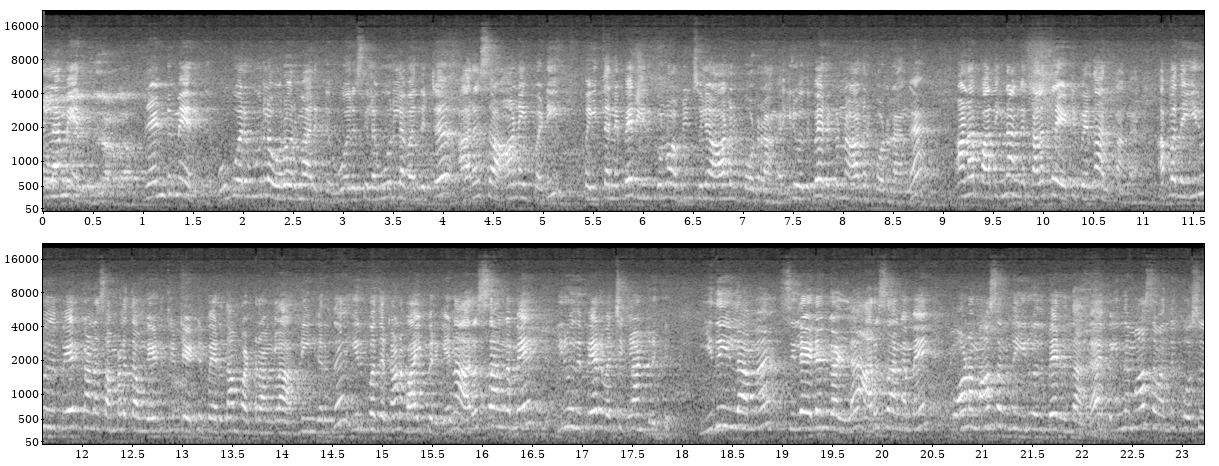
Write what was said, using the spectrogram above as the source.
எல்லாமே இருக்கு. ரெண்டுமே இருக்கு. ஒவ்வொரு ஊர்ல ஒரு ஒரு மாதிரி இருக்கு. ஒரு சில ஊரில் வந்துட்டு அரசு ஆணைப்படி இப்போ இத்தனை பேர் இருக்கணும் அப்படின்னு சொல்லி ஆர்டர் போடுறாங்க. இருபது பேர் இருக்கணும்னு ஆர்டர் போடுறாங்க. ஆனால் பார்த்தீங்கன்னா அங்கே களத்தில் எட்டு பேர் தான் இருக்காங்க. அப்போ அந்த இருபது பேருக்கான சம்பளத்தை அவங்க எடுத்துட்டு எட்டு பேர் தான் பண்றாங்களா அப்படிங்கிறது இருப்பதற்கான வாய்ப்பு இருக்குது ஏன்னா அரசாங்கமே இருபது பேர் வச்சுக்கலாம்னு இருக்கு. இது இல்லாமல் சில இடங்களில் அரசாங்கமே போன மாசம் வந்து இருபது பேர் இருந்தாங்க. இப்போ இந்த மாதம் வந்து கொசு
